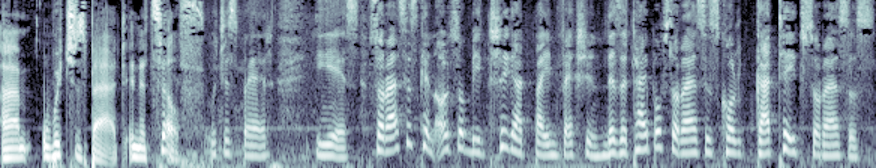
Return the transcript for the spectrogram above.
um, which is bad in itself. which is bad. Yes. Psoriasis can also be triggered by infection. There's a type of psoriasis called guttate psoriasis,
